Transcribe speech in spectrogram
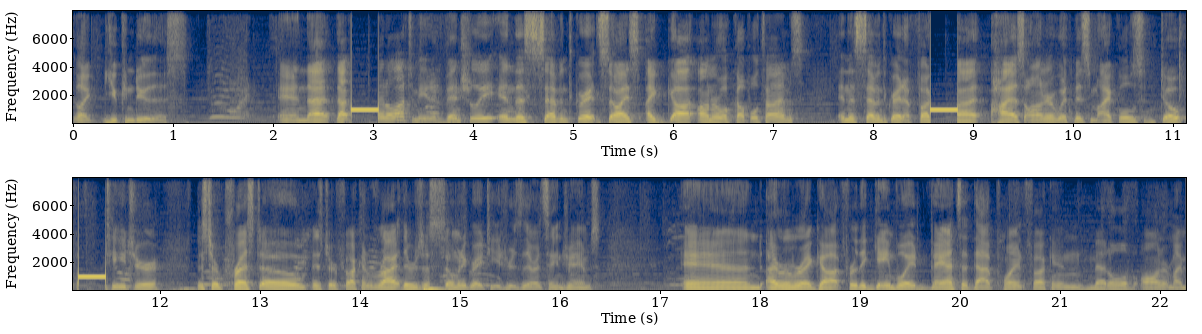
Like you can do this and that that meant a lot to me. And eventually, in the seventh grade, so I, I got honor roll a couple times. In the seventh grade, I got highest honor with Miss Michaels, dope teacher, Mr. Presto, Mr. fucking Right. There was just so many great teachers there at St. James. And I remember I got for the Game Boy Advance at that point, fucking Medal of Honor. My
